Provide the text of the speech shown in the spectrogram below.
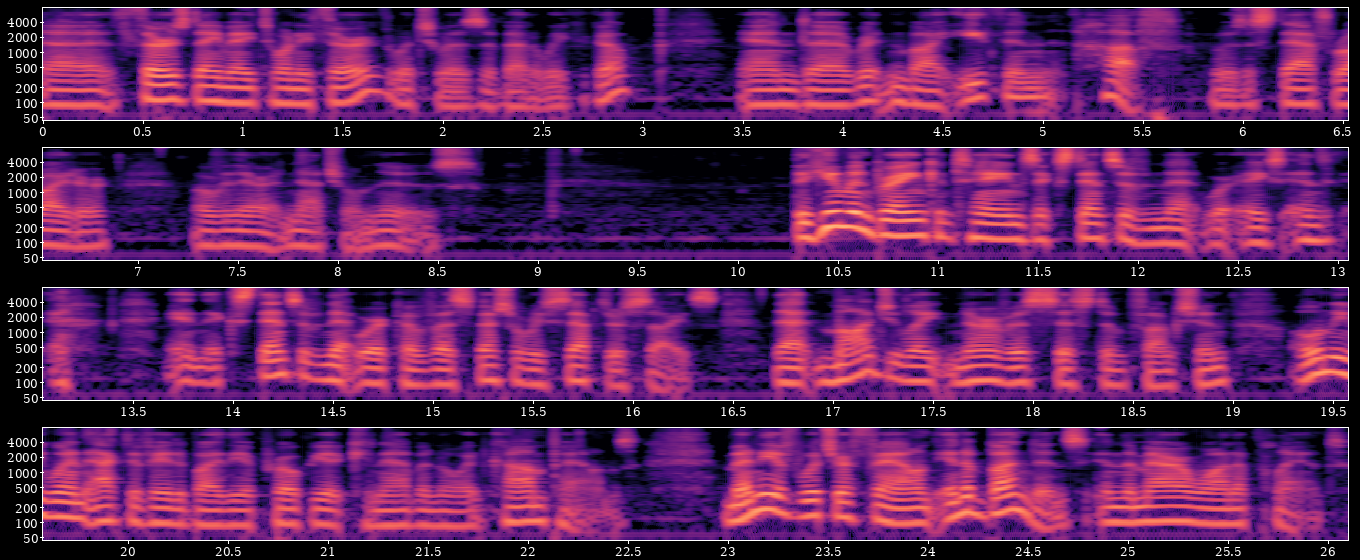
uh, Thursday, May 23rd, which was about a week ago, and uh, written by Ethan Huff, who is a staff writer over there at Natural News. The human brain contains extensive network, an extensive network of uh, special receptor sites that modulate nervous system function only when activated by the appropriate cannabinoid compounds, many of which are found in abundance in the marijuana plant.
